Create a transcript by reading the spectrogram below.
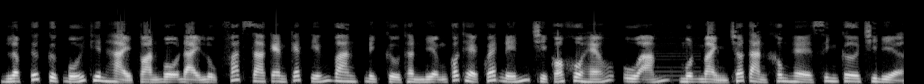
lập tức cực bối thiên hải toàn bộ đại lục phát ra ken két tiếng vang, địch cửu thần niệm có thể quét đến chỉ có khô héo, u ám, một mảnh cho tàn không hề sinh cơ chi địa.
